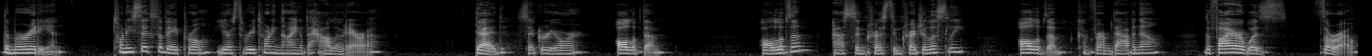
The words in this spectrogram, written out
The Meridian, 26th of April, year 329 of the Hallowed Era. Dead, said Grior. All of them. All of them? asked Sincrist incredulously. All of them, confirmed Avenel. The fire was thorough.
